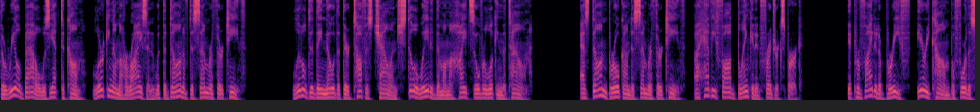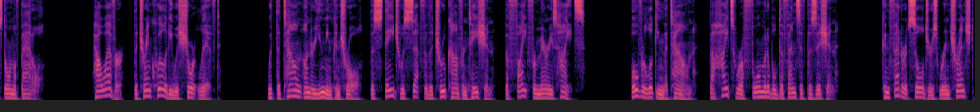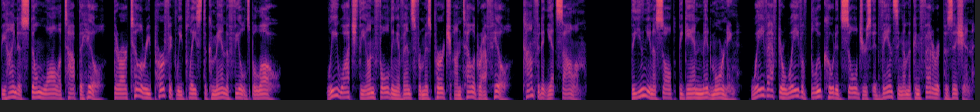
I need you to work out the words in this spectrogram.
The real battle was yet to come, lurking on the horizon with the dawn of December 13th. Little did they know that their toughest challenge still awaited them on the heights overlooking the town. As dawn broke on December 13th, a heavy fog blanketed Fredericksburg. It provided a brief, eerie calm before the storm of battle. However, the tranquility was short-lived. With the town under Union control, the stage was set for the true confrontation, the fight for Marye's Heights. Overlooking the town, the heights were a formidable defensive position. Confederate soldiers were entrenched behind a stone wall atop the hill, their artillery perfectly placed to command the fields below. Lee watched the unfolding events from his perch on Telegraph Hill, confident yet solemn. The Union assault began mid-morning, wave after wave of blue-coated soldiers advancing on the Confederate position.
